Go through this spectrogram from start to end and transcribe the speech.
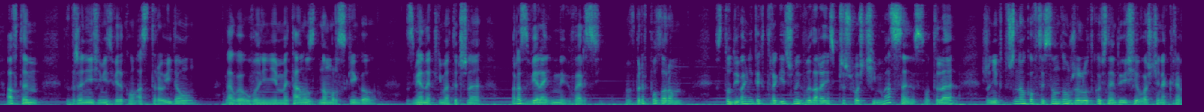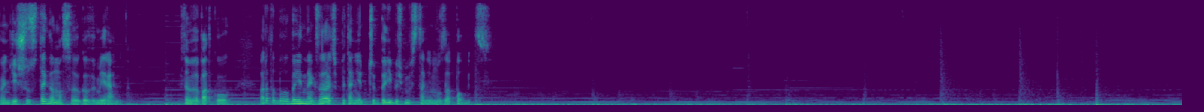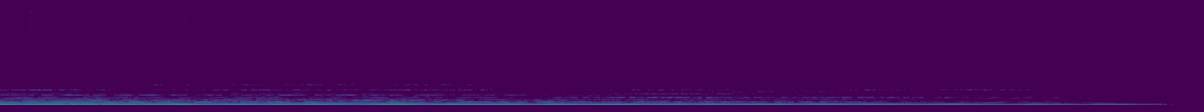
a w tym zdarzenie Ziemi z wielką asteroidą, nagłe uwolnienie metanu z dna morskiego, zmiany klimatyczne oraz wiele innych wersji. Wbrew pozorom, studiowanie tych tragicznych wydarzeń z przeszłości ma sens o tyle, że niektórzy naukowcy sądzą, że ludzkość znajduje się właśnie na krawędzi szóstego masowego wymierania. W tym wypadku warto byłoby jednak zadać pytanie, czy bylibyśmy w stanie mu zapobiec.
